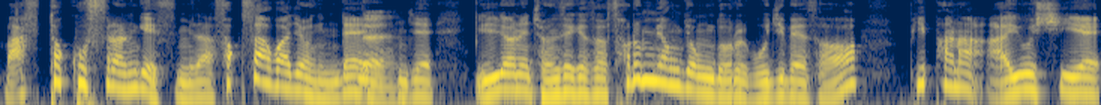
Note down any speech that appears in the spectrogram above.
마스터 코스라는 게 있습니다. 석사 과정인데 네. 이제 1년에 전 세계에서 30명 정도를 모집해서 피파나 IOC의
